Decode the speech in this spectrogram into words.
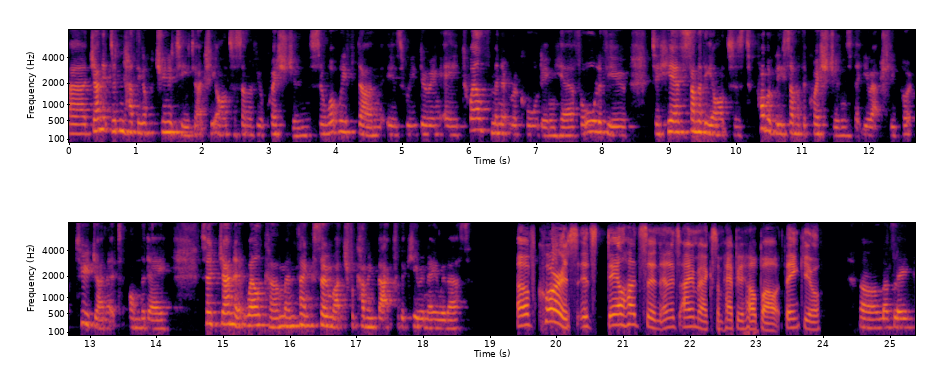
uh, Janet didn't have the opportunity to actually answer some of your questions. So what we've done is we're doing a 12 minute recording here for all of you to hear some of the answers to probably some of the questions that you actually put to Janet on the day. So Janet, welcome and thanks so much for coming back for the Q&A with us. Of course, it's Dale Hudson and it's IMEX. I'm happy to help out. Thank you. Oh, lovely.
